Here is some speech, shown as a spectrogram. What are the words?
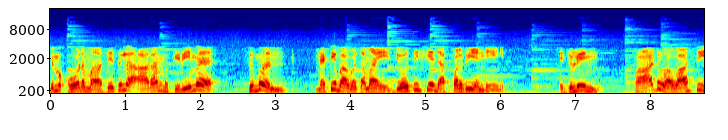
මෙම කෝඩ මාසය තුළ ආරම්භ කිරීම සුබන් නැති බව තමයි ජෝතිෂය දක්වල තියෙන්නේ. එතුළින් පාඩු අවාසි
